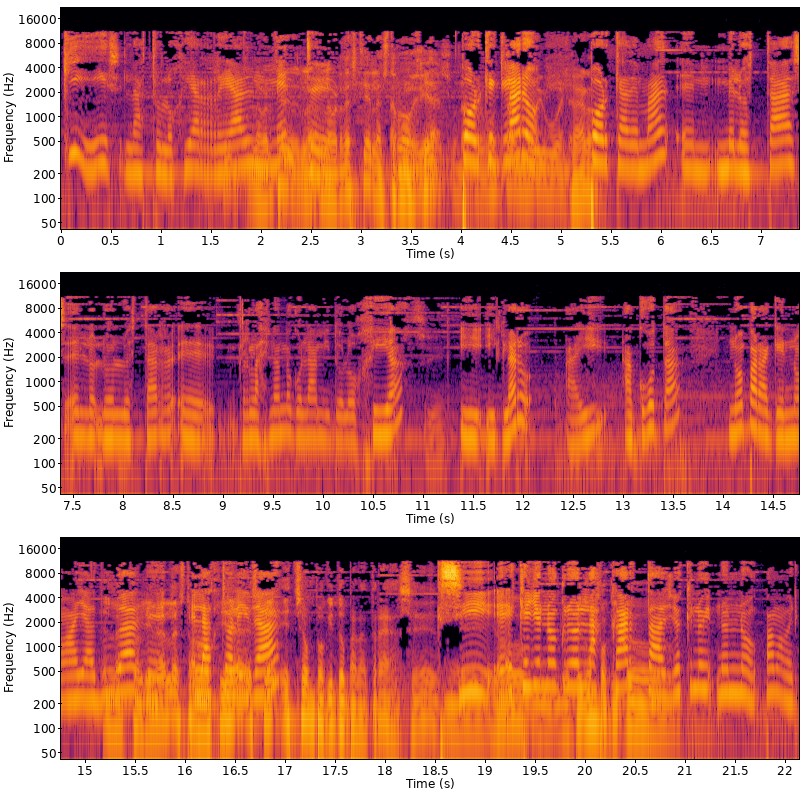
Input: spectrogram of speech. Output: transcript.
¿Qué es la astrología La realmente? verdad, la- la verdad es que la astrología... Es una Porque claro, muy buena. Claro. porque además eh, me lo estás eh, lo, lo- lo estás eh, relacionando con la mitología Sí. y, y claro, ahí acota, ¿no? Para que no haya En la duda actualidad, de la en la actualidad. es que echa un poquito para atrás. ¿eh? Sí, es que yo no creo en las poquito- cartas. Yo es que no, no, no. Vamos a ver,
